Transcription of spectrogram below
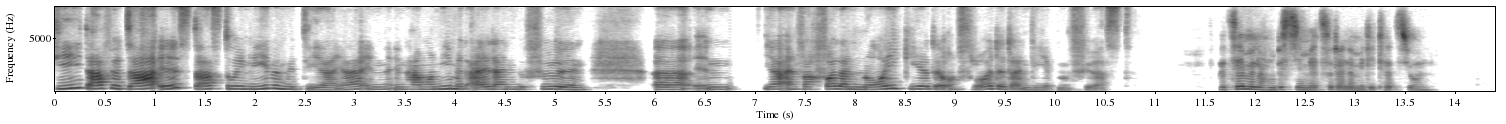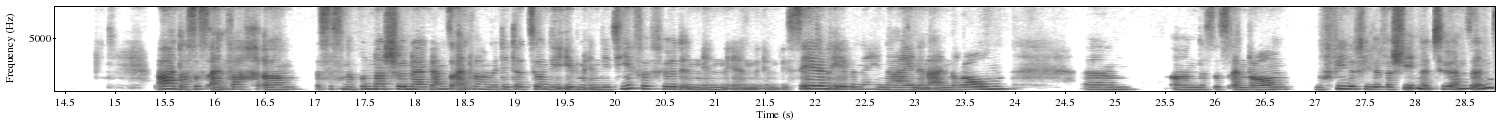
die dafür da ist, dass du in Liebe mit dir, ja, in, in Harmonie mit all deinen Gefühlen, äh, in, ja, einfach voller Neugierde und Freude dein Leben führst. Erzähl mir noch ein bisschen mehr zu deiner Meditation ah, das ist einfach, ähm, es ist eine wunderschöne, ganz einfache Meditation, die eben in die Tiefe führt, in, in, in, in die Seelenebene hinein, in einen Raum. Ähm, und das ist ein Raum, wo viele, viele verschiedene Türen sind.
